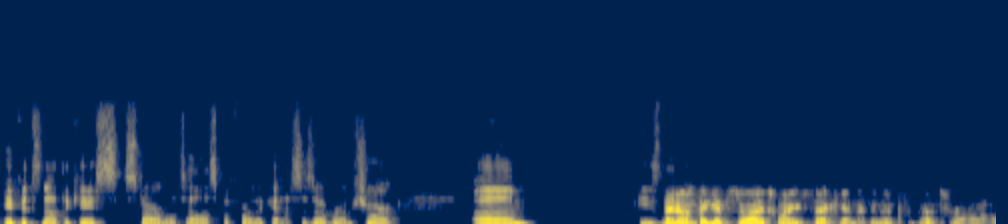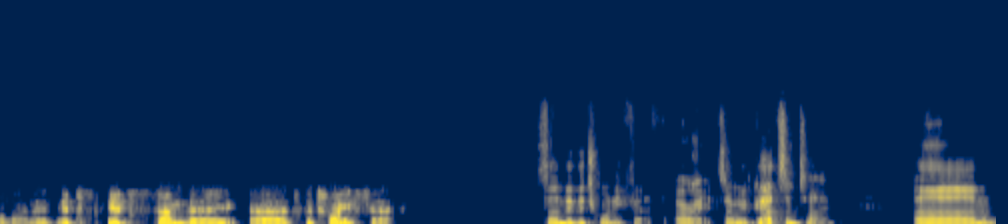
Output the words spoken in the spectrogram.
if it's not the case star will tell us before the cast is over i'm sure um, He's I don't think it's July 22nd. I think that's that's wrong. Hold on. It, it's it's Sunday. Uh, it's the 25th. Sunday the 25th. All right. So we've got some time. Um,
